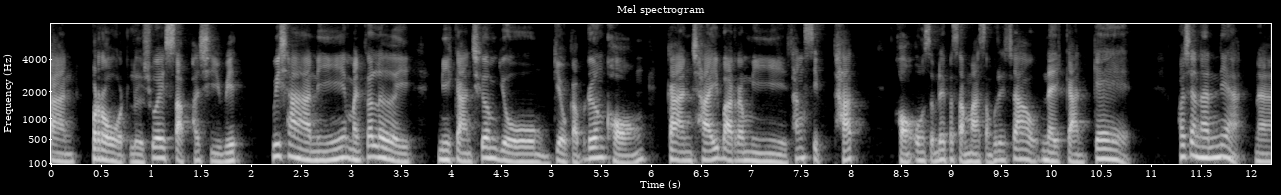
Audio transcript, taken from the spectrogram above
การโปรดหรือช่วยสรรพชีวิต วิชานี้มันก็เลยมีการเชื่อมโยงเกี่ยวกับเรื่องของการใช้บารมีทั้ง 10 ทัศขององค์สมเด็จพระสัมมาสัมพุทธเจ้าในการแก้ เพราะฉะนั้นเนี่ยนะ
